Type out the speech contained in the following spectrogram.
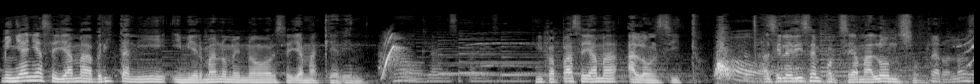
Mi ñaña se llama Brittany y mi hermano menor se llama Kevin. Ah, claro, se parece. Mi papá se llama Aloncito. Así le dicen porque se llama Alonso. Claro, Alonso.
